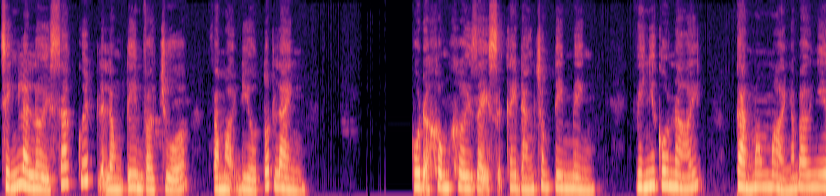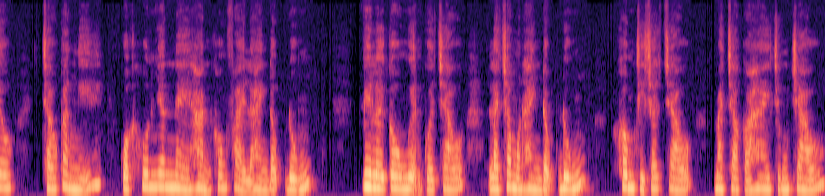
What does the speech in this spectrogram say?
chính là lời xác quyết lại lòng tin vào Chúa và mọi điều tốt lành. Cô đã không khơi dậy sự cay đắng trong tim mình, vì như cô nói, càng mong mỏi nó bao nhiêu, cháu càng nghĩ cuộc hôn nhân này hẳn không phải là hành động đúng. Vì lời cầu nguyện của cháu là cho một hành động đúng, không chỉ cho cháu mà cho cả hai chúng cháu.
